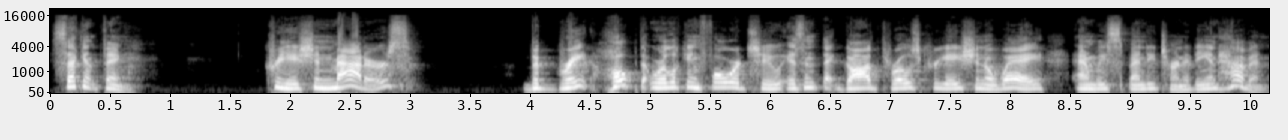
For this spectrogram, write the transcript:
Second thing creation matters. The great hope that we're looking forward to isn't that God throws creation away and we spend eternity in heaven.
